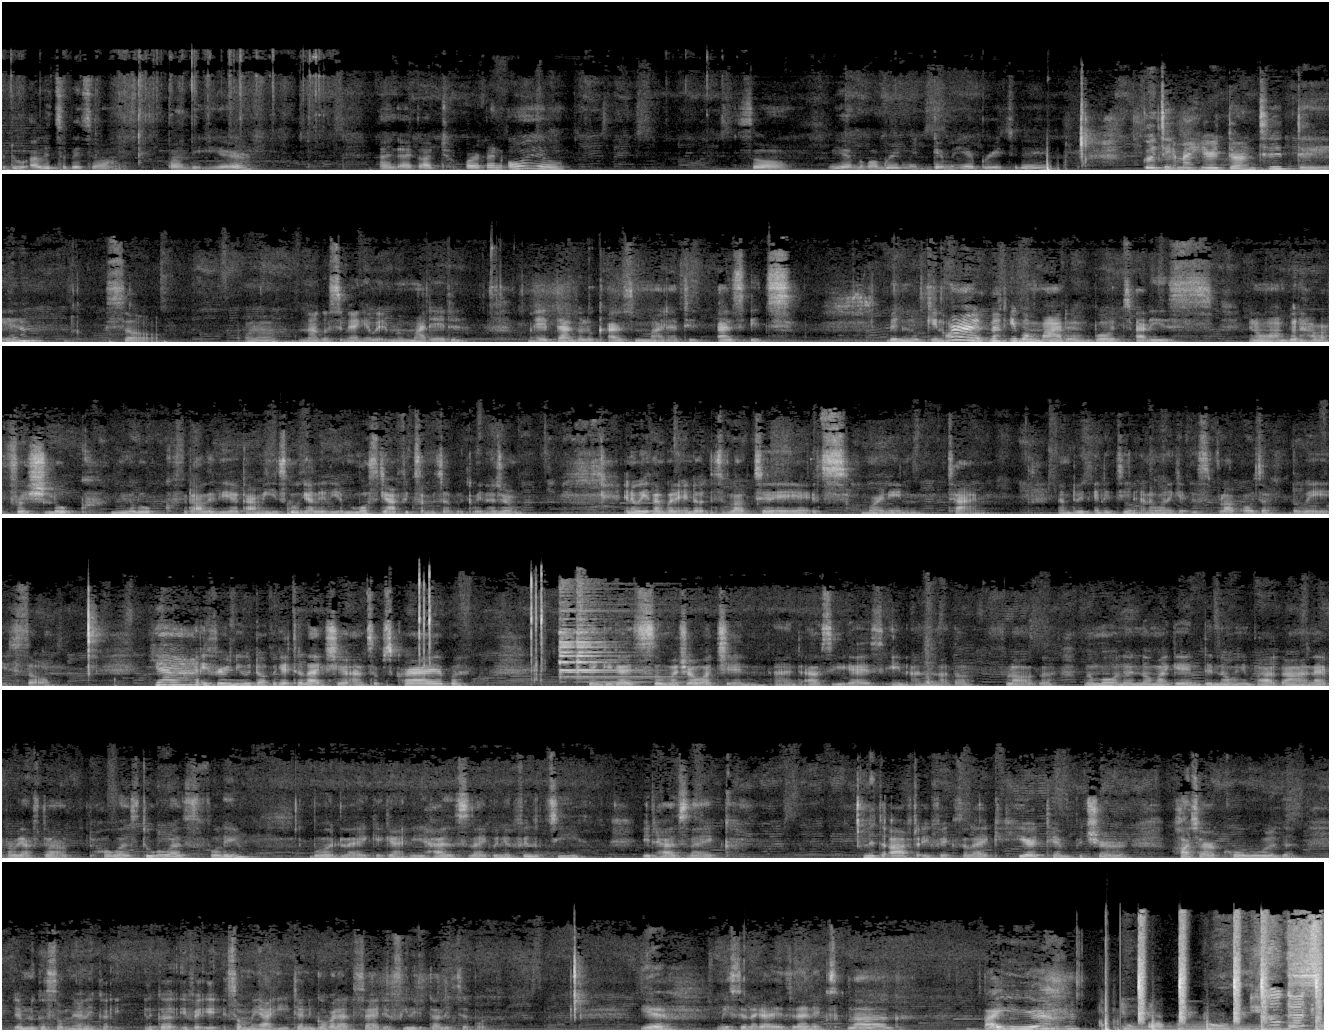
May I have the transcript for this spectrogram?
to do a little better on the ear. And I got argan oil. So yeah, I'm gonna braid me, get my hair braid today. Going to get my hair done today. So I'm not gonna see me again with my matted. My head not gonna look as mad at it as it's been looking. Or not even mad, but at least you know I'm gonna have a fresh look, new look for the holiday. I can mean school holiday. I must can fix myself little bit, you. Anyways, I'm gonna end up this vlog today. It's morning time. I'm doing editing and I want to get this vlog out of the way. So yeah, if you're new, don't forget to like, share, and subscribe. Thank you guys so much for watching and I'll see you guys in another vlog. My mom no numb again, the numbing part gone like probably after hours, two hours fully. But like again, it has like when you feel the teeth, it has like little after effects like hair temperature, hot or cold. Them look at something and like a, like a, if it, something you eat and you go over that side, you feel it a little but yeah. Miss you guys in the next vlog. Bye. You got 20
